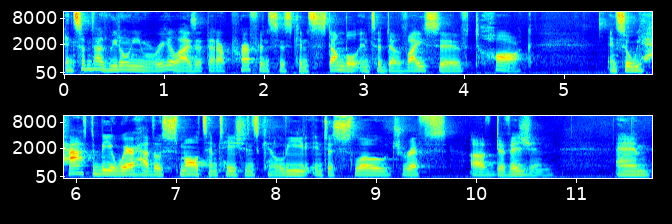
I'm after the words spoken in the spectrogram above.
And sometimes we don't even realize it that our preferences can stumble into divisive talk. And so we have to be aware how those small temptations can lead into slow drifts of division. And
